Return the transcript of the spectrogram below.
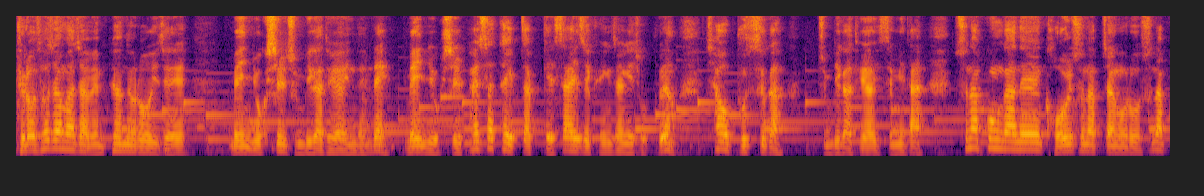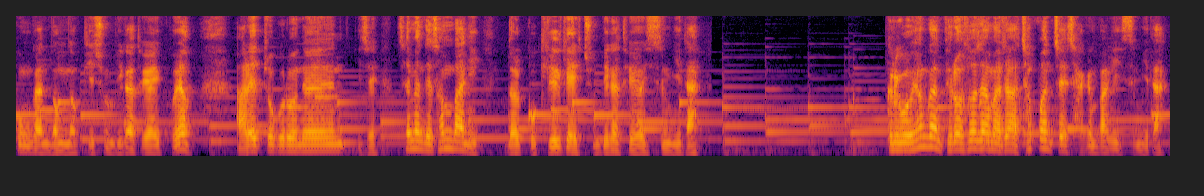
들어서자마자 왼편으로 이제 메인 욕실 준비가 되어 있는데 메인 욕실 84 타입답게 사이즈 굉장히 좋고요. 샤워 부스가 준비가 되어 있습니다. 수납 공간은 거울 수납장으로 수납 공간 넉넉히 준비가 되어 있고요. 아래쪽으로는 이제 세면대 선반이 넓고 길게 준비가 되어 있습니다. 그리고 현관 들어서자마자 첫 번째 작은 방이 있습니다.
